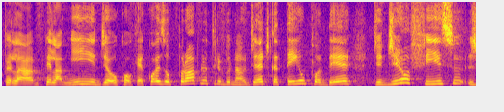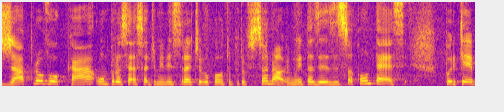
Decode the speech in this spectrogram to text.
pela, pela mídia ou qualquer coisa, o próprio Tribunal de Ética tem o poder de, de ofício, já provocar um processo administrativo contra o profissional. E muitas vezes isso acontece, porque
